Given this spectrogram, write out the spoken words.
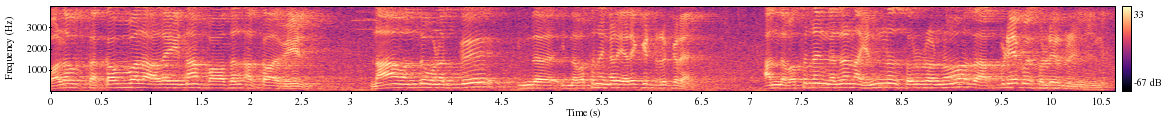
வளவு தக்கவ்வல அலைனா பாதல் அக்காவில் நான் வந்து உனக்கு இந்த இந்த வசனங்களை இறக்கிட்டு இருக்கிறேன். அந்த வசனங்களில் நான் என்ன சொல்கிறேனோ அதை அப்படியே போய் சொல்லிடணும் நீங்கள்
